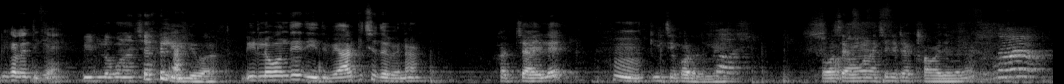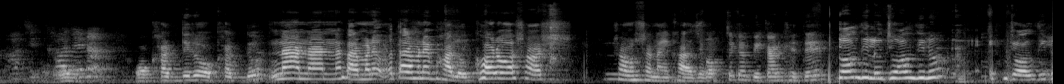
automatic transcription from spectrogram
বিকালের দিকে? পিঠ লবণ আছে? বিট লবণ দিয়ে দিয়ে দিবে আর কিছু দেবে না। আর চাইলে হুম। কিছু করার নেই। সস। এমন আছে যেটা খাওয়া যাবে না। অখাদ্যেরও অখাদ্য? না না না তার মানে তার মানে ভালো। ঘরোয়া সস সমস্যা নাই খাওয়া যাবে। সব থেকে বেকার খেতে? জল দিল জল দিল জল দিল।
